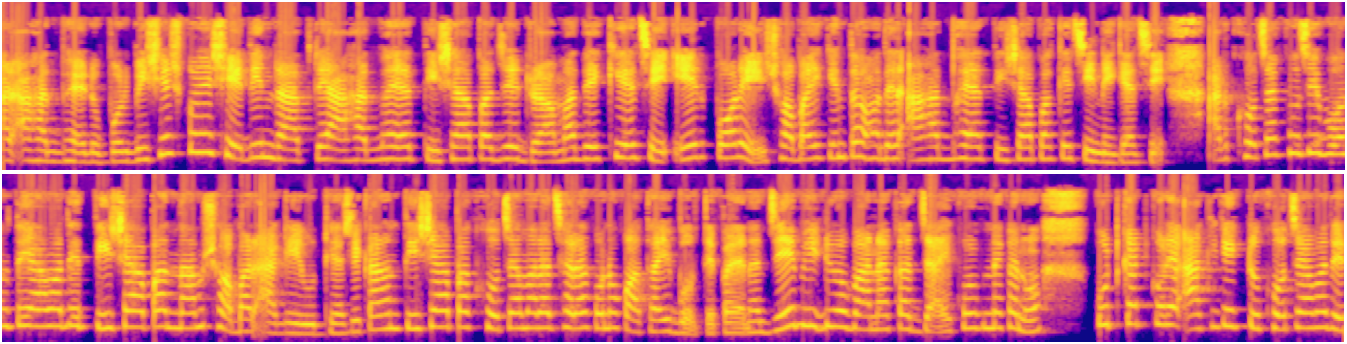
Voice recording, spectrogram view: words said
আর আহাদ ভাইয়ের উপর। বিশেষ করে সেদিন রাত্রে আহাদ ভাইয়ার তিশা আপা যে ড্রামা দেখিয়েছে এরপরে সবাই কিন্তু আমাদের আহাদ ভাইয়ার তিশা আপাকে চিনে গেছে। আর খোঁচাখুচি বলতে আমাদের তিশা আপার নাম সবার আগে উঠে আসে। কারণ তিশা আপা খোঁচা মারা ছাড়া কোনো কথাই বলতে পারে না। যে ভিডিও বানাক আর যাই করুক না কেন কুটকাট করে আখিকে একটু খোঁচা আমাদের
